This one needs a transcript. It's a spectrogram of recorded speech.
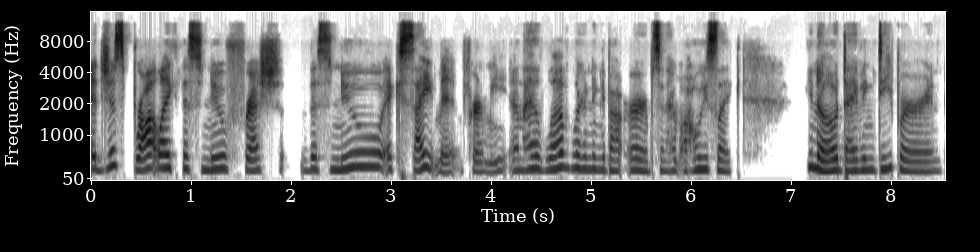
it just brought like this new fresh this new excitement for me and i love learning about herbs and i'm always like you know diving deeper and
